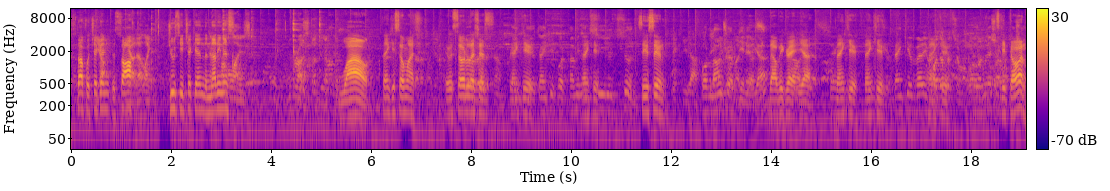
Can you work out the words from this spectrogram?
stuff with chicken. Yeah. The soft, Yeah, that like juicy chicken, the nuttiness. Wow. Thank you so much. It was so delicious. Welcome. Thank Thank you. you. Thank you for coming Thank and you. see you soon. See you soon. Thank you. Yeah, for lunch or dinner, yeah? That would be great. Yeah. Thank you. Thank you. Thank you very much. Thank you. Let's keep going.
